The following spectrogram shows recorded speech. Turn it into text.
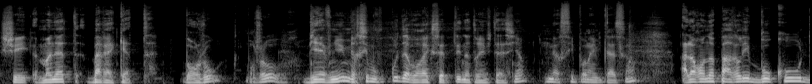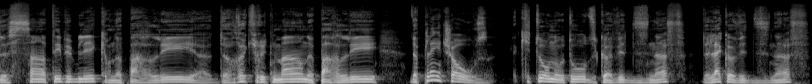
chez Monette Baraquette. Bonjour. Bonjour. Bienvenue. Merci beaucoup d'avoir accepté notre invitation. Merci pour l'invitation. Alors, on a parlé beaucoup de santé publique, on a parlé euh, de recrutement, on a parlé de plein de choses qui tournent autour du COVID-19, de la COVID-19,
